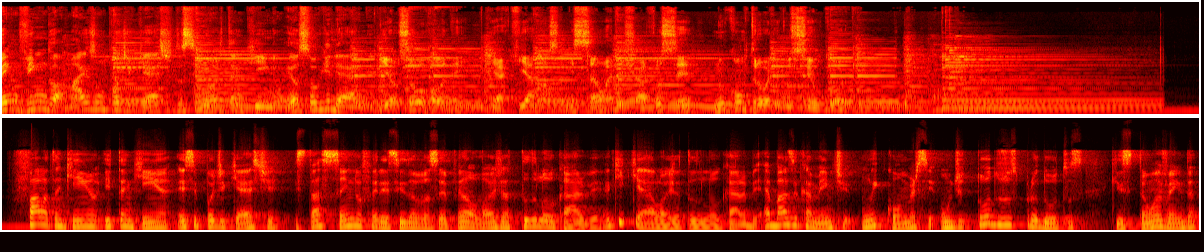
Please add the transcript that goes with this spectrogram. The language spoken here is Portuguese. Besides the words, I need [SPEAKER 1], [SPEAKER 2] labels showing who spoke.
[SPEAKER 1] Bem-vindo a mais um podcast do Senhor Tanquinho. Eu sou o Guilherme.
[SPEAKER 2] E eu sou o Rony. E aqui a nossa missão é deixar você no controle do seu corpo.
[SPEAKER 3] Fala Tanquinho e Tanquinha, esse podcast está sendo oferecido a você pela loja Tudo Low Carb. O que é a loja Tudo Low Carb? É basicamente um e-commerce onde todos os produtos que estão à venda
